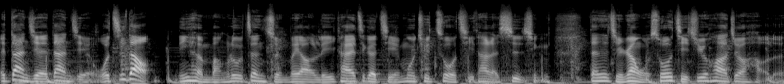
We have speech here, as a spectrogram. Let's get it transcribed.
哎，蛋姐，蛋姐，我知道你很忙碌，正准备要离开这个节目去做其他的事情，但是请让我说几句话就好了。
